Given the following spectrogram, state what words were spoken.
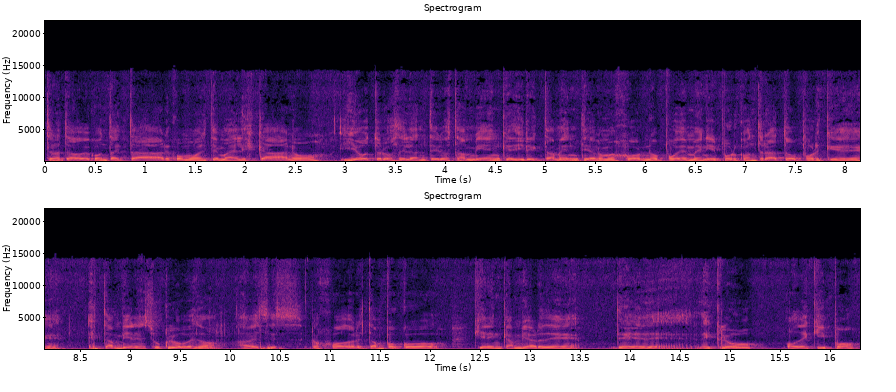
tratado de contactar, como el tema del Escano, y otros delanteros también que directamente a lo mejor no pueden venir por contrato porque están bien en sus clubes, ¿no? A veces los jugadores tampoco quieren cambiar de, de- de- de club o de equipo.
